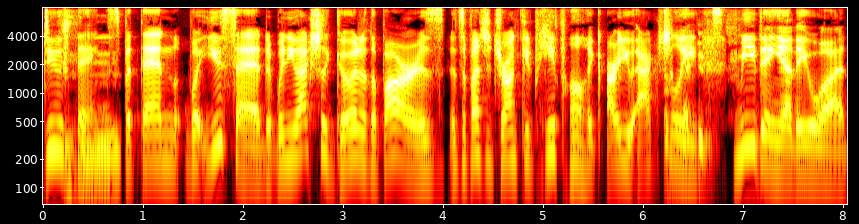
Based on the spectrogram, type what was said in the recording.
do mm-hmm. things. Mm-hmm. But then what you said, when you actually go to the bars, it's a bunch of drunken people. Like, are you actually right. meeting anyone?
